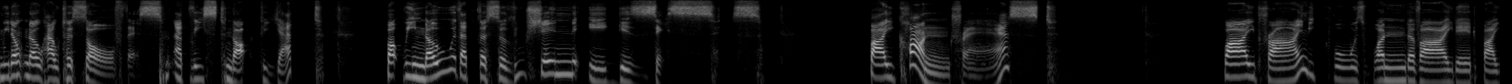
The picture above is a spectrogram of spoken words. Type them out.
we don't know how to solve this, at least not yet. But we know that the solution exists. By contrast, y prime equals 1 divided by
